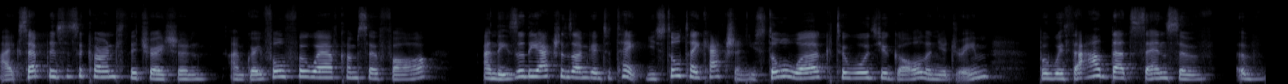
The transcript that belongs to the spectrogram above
I accept this is a current situation. I'm grateful for where I've come so far. And these are the actions I'm going to take. You still take action, you still work towards your goal and your dream, but without that sense of, of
